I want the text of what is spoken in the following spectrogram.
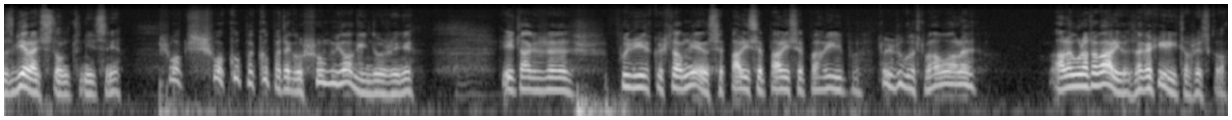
zbierać stąd nic, nie? Szło, szło kupę, kupę tego szumu i ogień duży, nie? I także później jakoś tam, nie wiem, sepali, sepali, sepali. To już długo trwało, ale, ale uratowali, zagasili to wszystko.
